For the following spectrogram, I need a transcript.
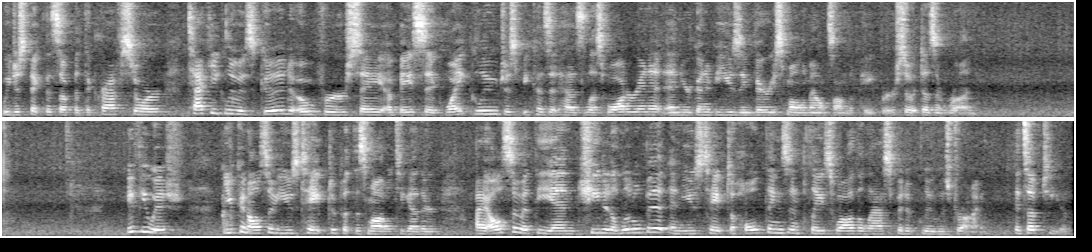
We just picked this up at the craft store. Tacky glue is good over, say, a basic white glue just because it has less water in it and you're going to be using very small amounts on the paper so it doesn't run. If you wish, you can also use tape to put this model together. I also at the end cheated a little bit and used tape to hold things in place while the last bit of glue was drying. It's up to you.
